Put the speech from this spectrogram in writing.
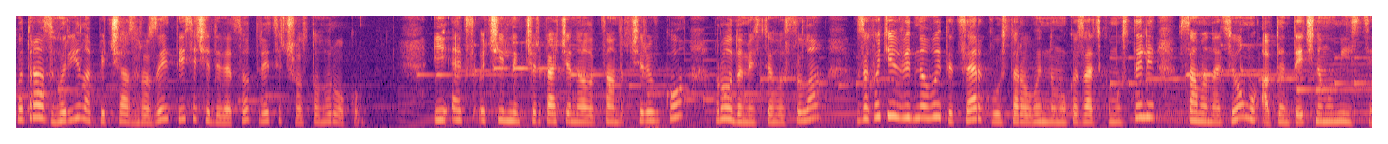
котра згоріла під час грози 1936 року. І екс-очільник Черкащини Олександр Черевко, родом із цього села, захотів відновити церкву у старовинному козацькому стилі саме на цьому автентичному місці.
